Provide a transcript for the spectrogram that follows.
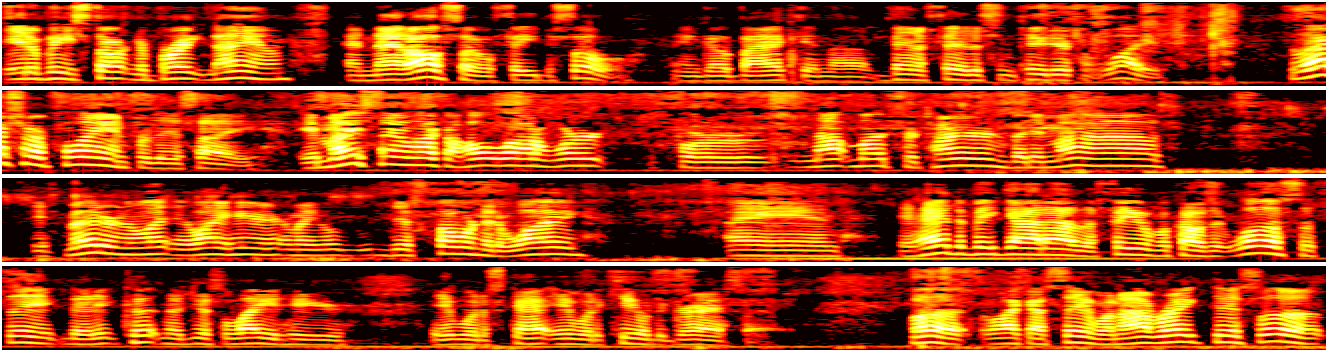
it'll be starting to break down and that also will feed the soil and go back and uh, benefit us in two different ways. So that's our plan for this hay. It may sound like a whole lot of work for not much return, but in my eyes, it's better than letting it lay here, I mean, just throwing it away. And it had to be got out of the field because it was so thick that it couldn't have just laid here. It would have it would have killed the grass out. But like I said, when I raked this up,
